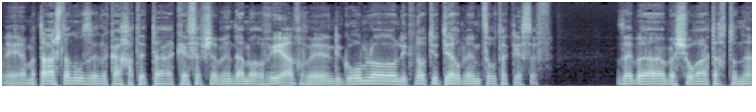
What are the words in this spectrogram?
המטרה שלנו זה לקחת את הכסף שהבן אדם מרוויח ולגרום לו לקנות יותר באמצעות הכסף. זה בשורה התחתונה.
